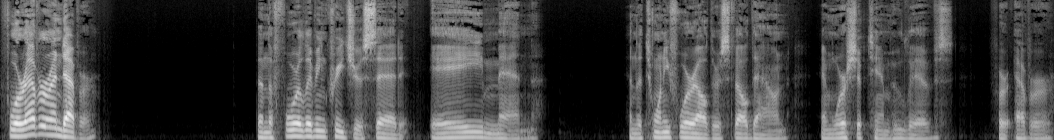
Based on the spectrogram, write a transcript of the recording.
forever and ever. Then the four living creatures said, Amen. And the twenty four elders fell down and worshiped him who lives forever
